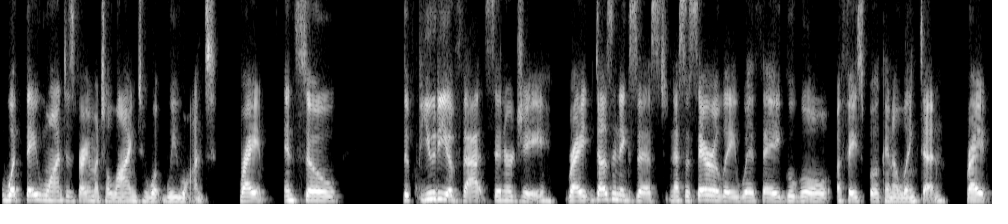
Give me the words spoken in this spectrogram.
what they want is very much aligned to what we want, right? And so the beauty of that synergy, right, doesn't exist necessarily with a Google, a Facebook, and a LinkedIn, right?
